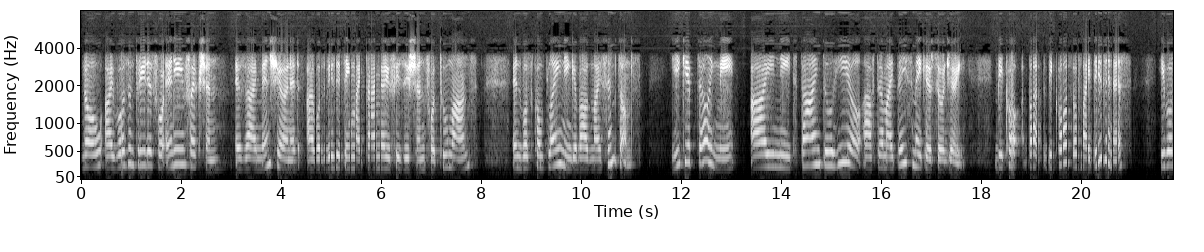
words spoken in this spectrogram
No, I wasn't treated for any infection. As I mentioned, I was visiting my primary physician for two months and was complaining about my symptoms. He kept telling me I need time to heal after my pacemaker surgery. Because, but because of my dizziness, he was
